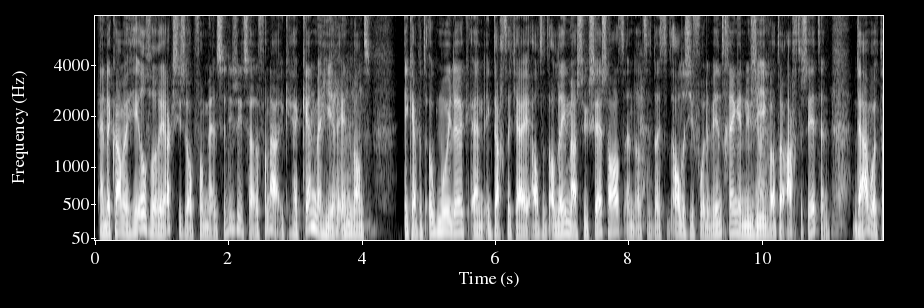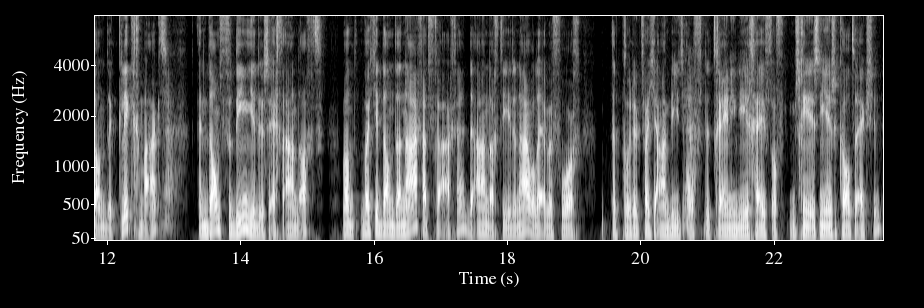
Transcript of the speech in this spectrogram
En er kwamen heel veel reacties op van mensen die zoiets hadden van... nou, ik herken me hierin, want ik heb het ook moeilijk... en ik dacht dat jij altijd alleen maar succes had... en dat, alles je voor de wind ging. En nu zie ik wat erachter zit. En daar wordt dan de klik gemaakt. En dan verdien je dus echt aandacht. Want wat je dan daarna gaat vragen... de aandacht die je daarna wil hebben voor het product wat je aanbiedt of de training die je geeft, of misschien is het niet eens een call to action.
